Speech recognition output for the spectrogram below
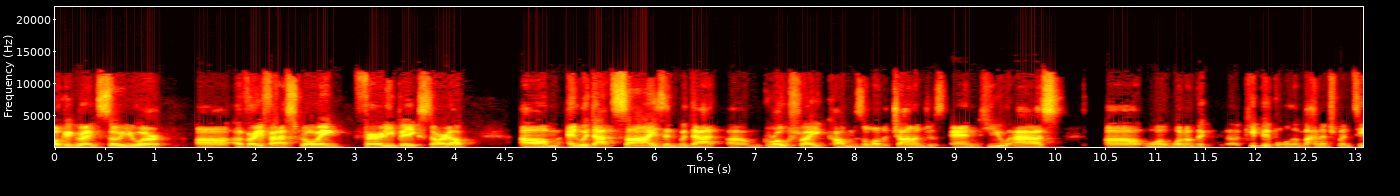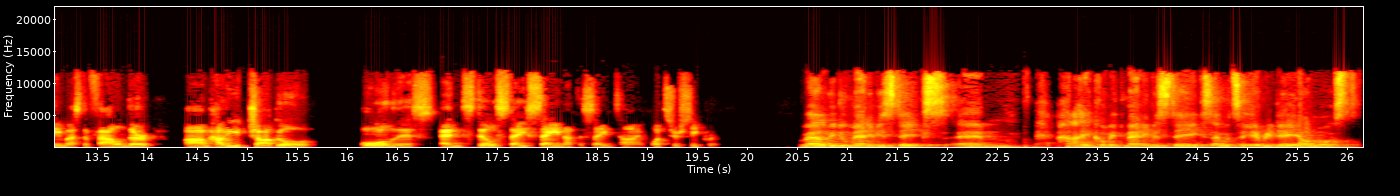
Okay, great. So you are uh, a very fast growing, fairly big startup. Um, and with that size and with that um, growth rate comes a lot of challenges. And you, as uh, well, one of the uh, key people in the management team, as the founder, um, how do you juggle all this and still stay sane at the same time? What's your secret? Well, we do many mistakes. Um, I commit many mistakes, I would say every day almost.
